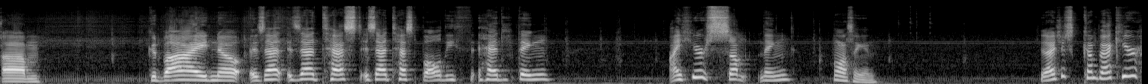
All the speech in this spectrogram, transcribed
Um, goodbye. No, is that is that test? Is that test Baldi th head thing? I hear something. Hold on a second. Did I just come back here?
